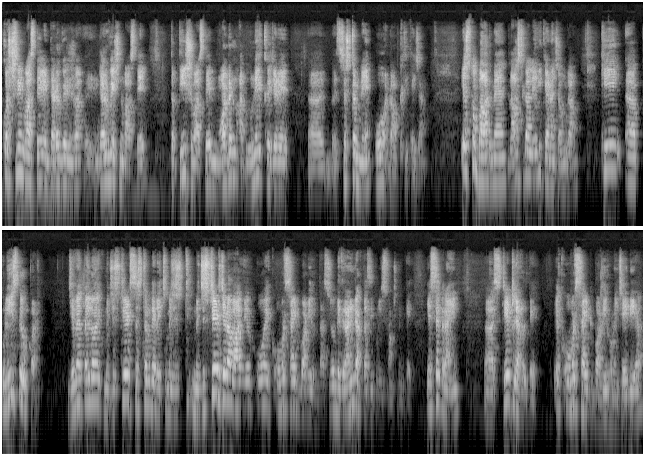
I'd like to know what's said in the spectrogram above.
ਕੁਐਸਚਨਿੰਗ ਵਾਸਤੇ ਇੰਟਰੋਗੇਸ਼ਨ ਵਾਸਤੇ ਤਫਤੀਸ਼ ਵਾਸਤੇ ਮਾਡਰਨ ਆਧੁਨਿਕ ਜਿਹੜੇ ਸਿਸਟਮ ਨੇ ਉਹ ਅਡਾਪਟ ਕੀਤੇ ਜਾਣ। ਇਸ ਤੋਂ ਬਾਅਦ ਮੈਂ ਲਾਸਟ ਗੱਲ ਇਹ ਵੀ ਕਹਿਣਾ ਚਾਹੂੰਗਾ ਕਿ ਪੁਲਿਸ ਦੇ ਉੱਪਰ ਜਿਵੇਂ ਪਹਿਲਾਂ ਇੱਕ ਮੈਜਿਸਟ੍ਰੇਟ ਸਿਸਟਮ ਦੇ ਵਿੱਚ ਮੈਜਿਸਟ੍ਰੇਟ ਜਿਹੜਾ ਵਾ ਉਹ ਇੱਕ ਓਵਰਸਾਈਟ ਬਾਡੀ ਹੁੰਦਾ ਸੀ, ਉਹ ਨਿਗਰਾਨੀ ਰੱਖਦਾ ਸੀ ਪੁਲਿਸ ਫੰਕਸ਼ਨਿੰਗ ਤੇ। ਇਸੇ ਤਰ੍ਹਾਂ ਹੀ ਸਟੇਟ ਲੈਵਲ ਤੇ ਇੱਕ ਓਵਰਸਾਈਟ ਬਾਡੀ ਹੋਣੀ ਚਾਹੀਦੀ ਆ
